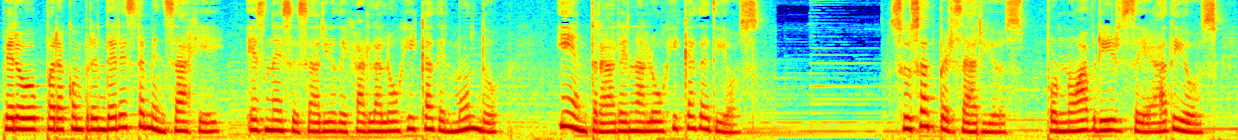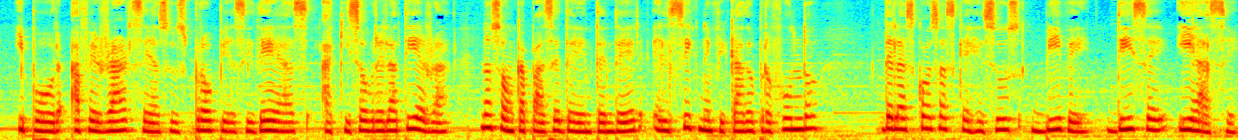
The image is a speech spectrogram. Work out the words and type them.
Pero para comprender este mensaje es necesario dejar la lógica del mundo y entrar en la lógica de Dios. Sus adversarios, por no abrirse a Dios y por aferrarse a sus propias ideas aquí sobre la tierra, no son capaces de entender el significado profundo de las cosas que Jesús vive, dice y hace.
